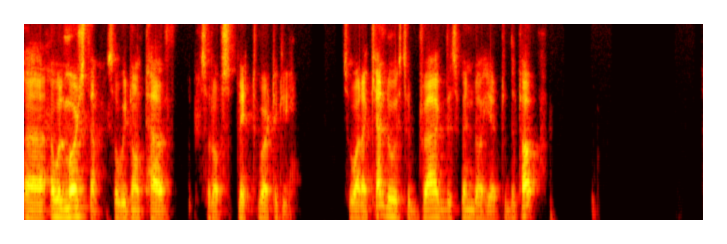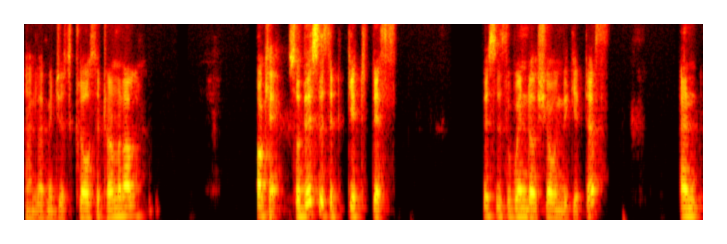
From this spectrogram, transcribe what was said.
Uh, I will merge them so we don't have sort of split vertically. So what I can do is to drag this window here to the top. And let me just close the terminal. Okay, so this is the git diff. This is the window showing the git diff. And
